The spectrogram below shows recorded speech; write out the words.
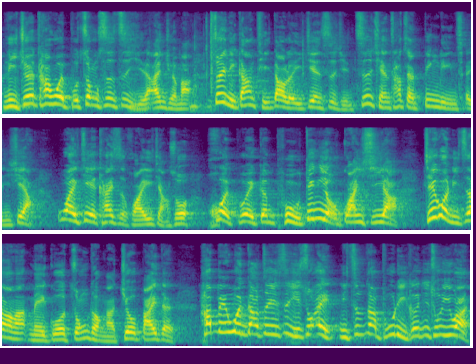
你觉得他会不重视自己的安全吗？所以你刚刚提到了一件事情，之前他在兵临城下，外界开始怀疑讲说会不会跟普丁有关系啊？结果你知道吗？美国总统啊，Joe Biden，他被问到这件事情，说，哎，你知不知道普里戈金出意外？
